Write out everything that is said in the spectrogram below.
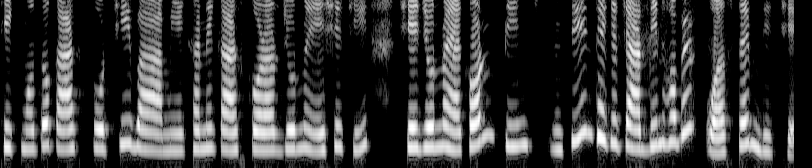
ঠিক মতো কাজ করছি বা আমি এখানে কাজ করার জন্য এসেছি সেই জন্য এখন তিন তিন থেকে চার দিন হবে ওয়াচ টাইম দিচ্ছে।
